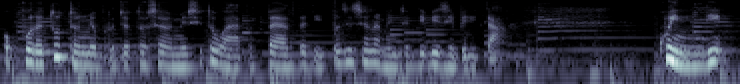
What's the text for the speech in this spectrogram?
oppure tutto il mio progetto SEO e il mio sito web perde di posizionamento e di visibilità. Quindi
